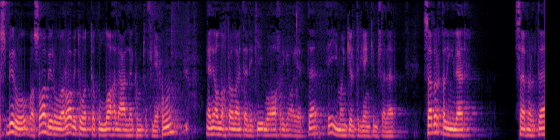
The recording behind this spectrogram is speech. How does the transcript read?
اصبروا وصابروا ورابطوا واتقوا الله لعلكم تفلحون ya'ni alloh taolo aytadiki bu oxirgi oyatda ey iymon keltirgan kimsalar sabr qilinglar sabrda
